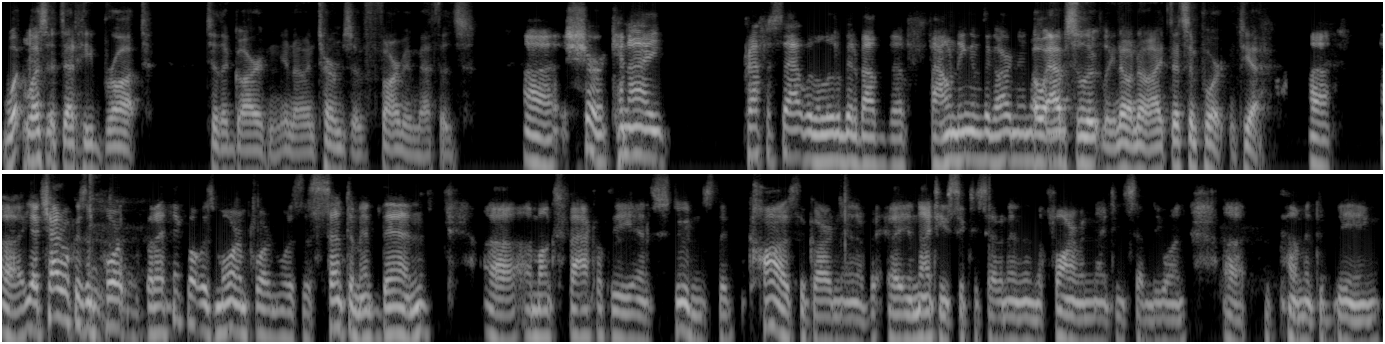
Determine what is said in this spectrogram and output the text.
what was it that he brought to the garden, you know, in terms of farming methods? Uh, sure. Can I preface that with a little bit about the founding of the garden? oh, absolutely. No, no, I, that's important. Yeah. Uh, uh, yeah, Chadwick was important, but I think what was more important was the sentiment then uh, amongst faculty and students that caused the garden in, uh, in 1967 and then the farm in 1971 uh, to come into being.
